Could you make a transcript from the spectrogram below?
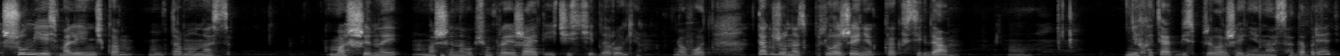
Шум есть маленечко. Там у нас машиной, машина, в общем, проезжает и чистит дороги. Вот. Также у нас приложение, как всегда, не хотят без приложений нас одобрять.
